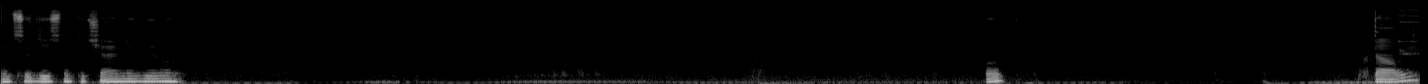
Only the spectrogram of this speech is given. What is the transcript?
ну, Це дійсно печальне діло. Оп. Даун.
